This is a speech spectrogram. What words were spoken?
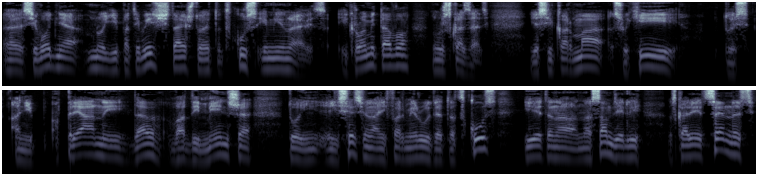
Э, сегодня многие потребители считают, что этот вкус им не нравится. И кроме того, нужно сказать, если корма сухие, то есть они пряные, да, воды меньше, то, естественно, они формируют этот вкус, и это на, на самом деле скорее ценность,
